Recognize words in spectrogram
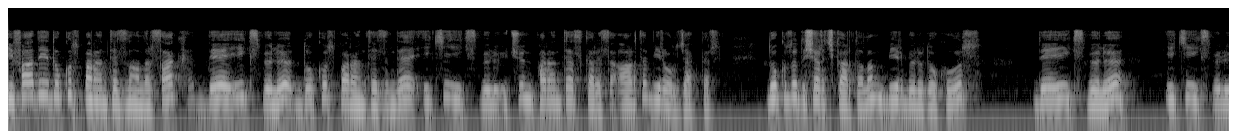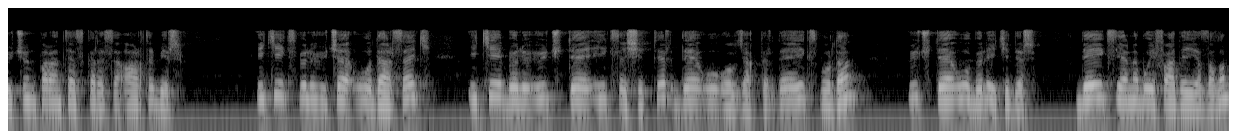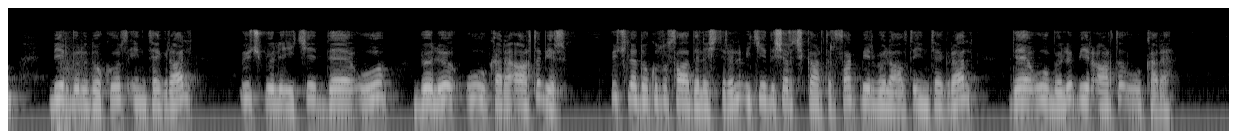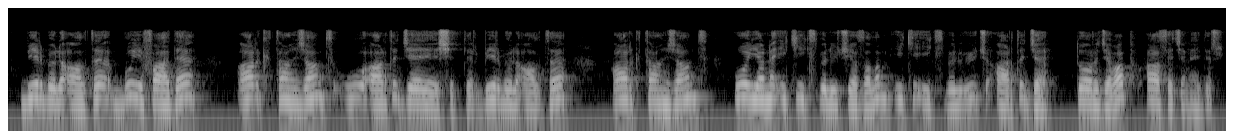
İfadeyi 9 parantezine alırsak dx bölü 9 parantezinde 2x bölü 3'ün parantez karesi artı 1 olacaktır. 9'u dışarı çıkartalım. 1 bölü 9 dx bölü 2x bölü 3'ün parantez karesi artı 1. 2x bölü 3'e u dersek 2 bölü 3 dx eşittir du olacaktır. dx buradan 3 du bölü 2'dir dx yerine bu ifadeyi yazalım. 1 bölü 9 integral 3 bölü 2 du bölü u kare artı 1. 3 ile 9'u sadeleştirelim. 2'yi dışarı çıkartırsak 1 bölü 6 integral du bölü 1 artı u kare. 1 bölü 6 bu ifade ark tanjant u artı c'ye eşittir. 1 bölü 6 ark tanjant U yerine 2x bölü 3 yazalım. 2x bölü 3 artı c. Doğru cevap A seçeneğidir.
